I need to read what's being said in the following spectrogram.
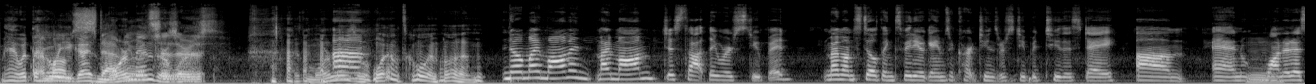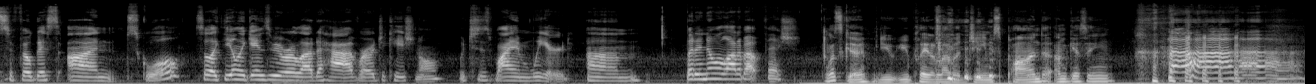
Man, what the My hell are you guys stabbed me Mormons or what? scissors. Guys Mormons Um, or what? What's going on? no, my mom and my mom just thought they were stupid. My mom still thinks video games and cartoons are stupid to this day. Um, and wanted us to focus on school. So, like, the only games we were allowed to have were educational, which is why I'm weird. Um, but I know a lot about fish. That's good. You you played a lot of James Pond, I'm guessing. uh,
